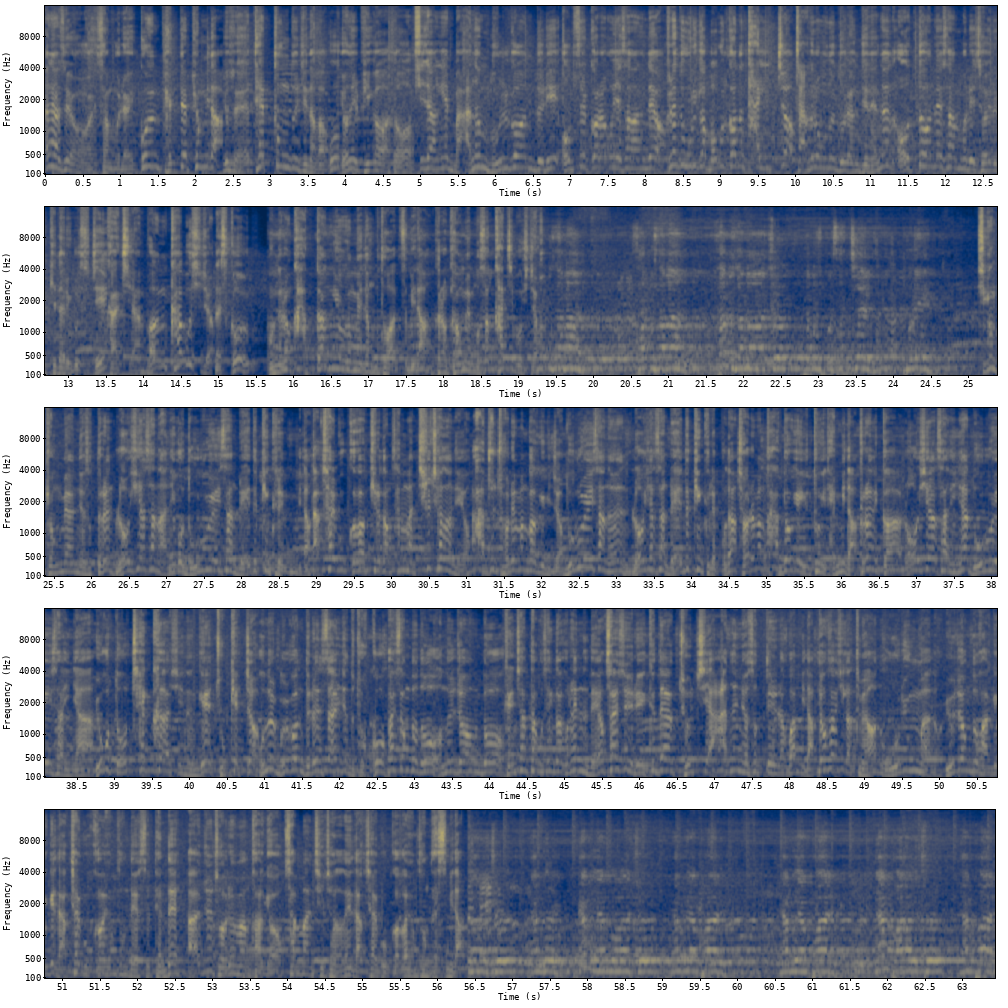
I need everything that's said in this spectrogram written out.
안녕하세요. 해산물의 일꾼 백대표입니다. 요새 태풍도 지나가고 연일 비가 와서 시장에 많은 물건들이 없을 거라고 예상하는데요. 그래도 우리가 먹을 거는 다 있죠? 자 그럼 오늘 노량진에는 어떤 해산물이 저희를 기다리고 있을지 같이 한번 가보시죠. 렛츠고 오늘은 각각류 경매장부터 왔습니다. 그럼 경매 모습 같이 보시죠. 394만 394만 394만 주 병원스포 37 도리 지금 경매한 녀석들은 러시아산 아니고 노르웨이산 레드킹 크랩입니다. 낙찰 고가가 키로당 37,000원이에요. 아주 저렴한 가격이죠. 노르웨이산은 러시아산 레드킹 크랩보다 저렴한 가격에 유통이 됩니다. 그러니까 러시아산이냐 노르웨이산이냐 요것도 체크하시는 게 좋겠죠. 오늘 물건들은 사이즈도 좋고 활성도도 어느 정도 괜찮다고 생각을 했는데요. 살수율이 그닥 좋지 않은 녀석들이라고 합니다. 평상시 같으면 5, 6만 원. 요 정도 가격에 낙찰 고가가 형성되었을 텐데 아주 저렴한 가격 37,000원의 낙찰 고가가 형성됐습니다. 주 양구 양팔 양팔 양팔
